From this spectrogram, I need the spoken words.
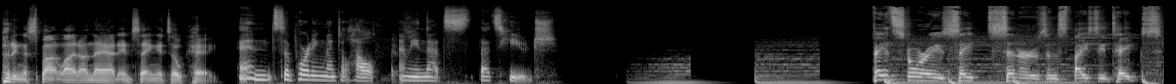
putting a spotlight on that and saying it's okay. And supporting mental health. Yes. I mean, that's that's huge. Faith Stories, Saints, Sinners, and Spicy Takes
